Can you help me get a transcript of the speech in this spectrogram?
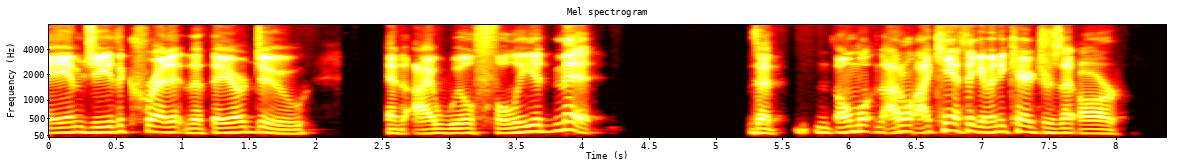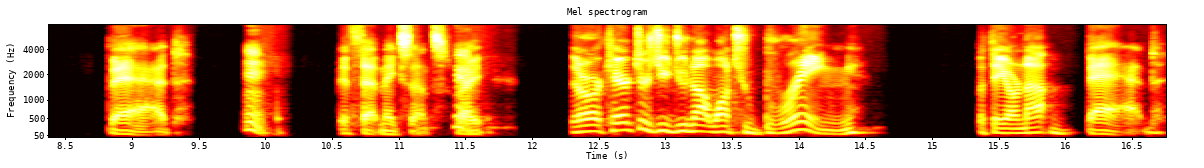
AMG the credit that they are due, and I will fully admit that almost I don't I can't think of any characters that are bad. Hmm. If that makes sense, Yeah. right? There are characters you do not want to bring, but they are not bad.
